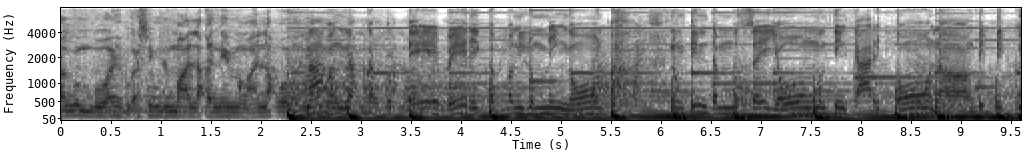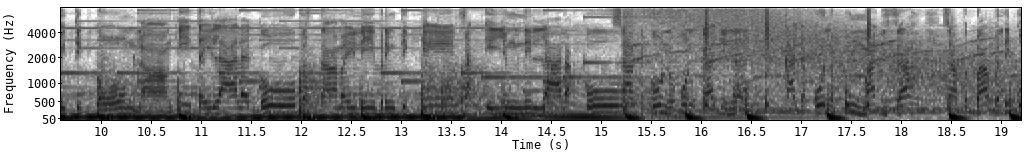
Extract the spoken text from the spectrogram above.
magbagong buhay kasi lumalaki na yung mga anak ko. Mamang nakaputi, pwede ka bang lumingon? Ah, Nung tinda mo sa iyong munting kariton Ang bibig ko'y tikom lang, kita'y lalago Basta may libreng tikim sa iyong nilalako. Sabi ko noon kaya na, kaya ko na pong mag-isa. Sa pagbabalik ko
